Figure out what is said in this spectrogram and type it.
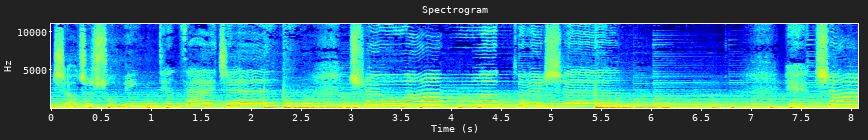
笑着说明天再见，却忘了兑现。一眨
